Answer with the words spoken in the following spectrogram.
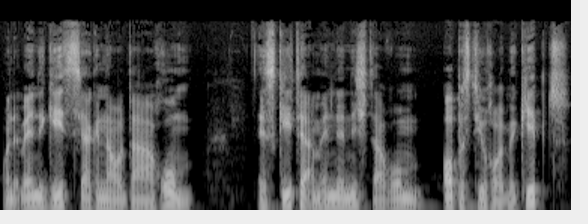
Und am Ende geht es ja genau darum. Es geht ja am Ende nicht darum, ob es die Räume gibt.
